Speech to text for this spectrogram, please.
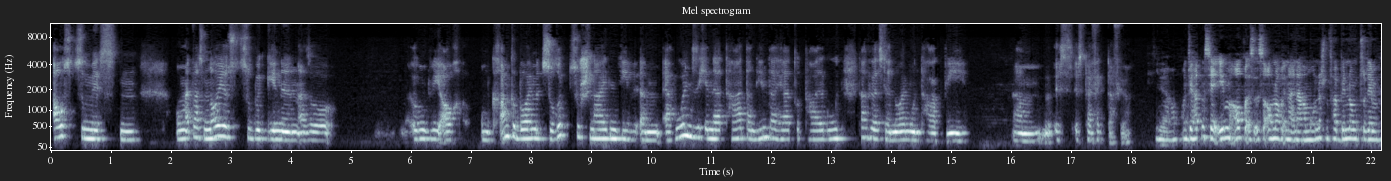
auszumisten, um etwas Neues zu beginnen. Also irgendwie auch um kranke Bäume zurückzuschneiden, die ähm, erholen sich in der Tat dann hinterher total gut. Dafür ist der Neumondtag wie ähm, ist, ist perfekt dafür. Ja, und wir hatten es ja eben auch, es ist auch noch in einer harmonischen Verbindung zu dem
